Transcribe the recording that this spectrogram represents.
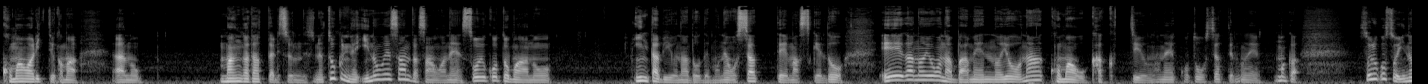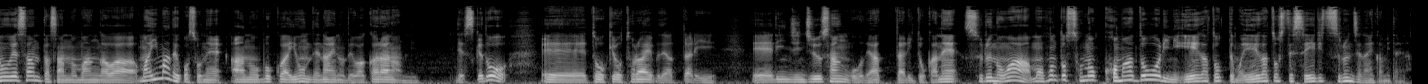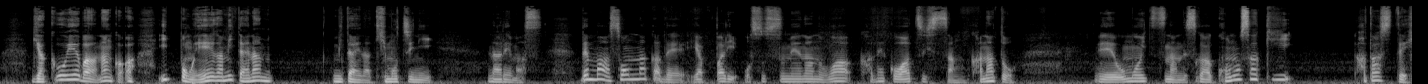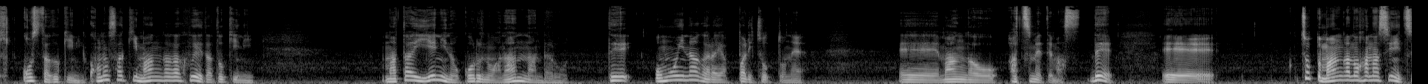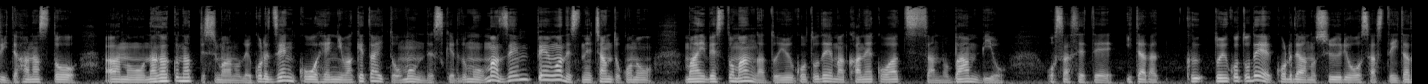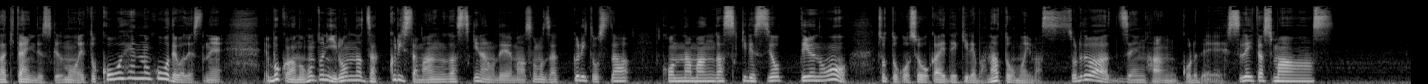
小回りっていうかまあ、あの、漫画だったりするんですね。特にね、井上サンタさんはね、そういうこともあの、インタビューなどでもね、おっしゃってますけど、映画のような場面のようなコマを書くっていうようなね、ことをおっしゃってるので、なんか、それこそ井上サンタさんの漫画は、まあ今でこそね、あの、僕は読んでないのでわからないんですけど、えー、東京トライブであったり、えー、隣人13号であったりとかね、するのは、もうほんとそのコマ通りに映画撮っても映画として成立するんじゃないかみたいな。逆を言えば、なんか、あ、一本映画みたいな、みたいな気持ちになれます。で、まあ、その中でやっぱりおすすめなのは金子敦さんかなと、えー、思いつつなんですが、この先、果たして引っ越した時に、この先漫画が増えた時に、また家に残るのは何なんだろうって思いながらやっぱりちょっとね、えー、漫画を集めてます。で、えーちょっと漫画の話について話すと、あの、長くなってしまうので、これ前後編に分けたいと思うんですけれども、まあ前編はですね、ちゃんとこのマイベスト漫画ということで、まあ金子敦さんのバンビををさせていただくということで、これであの終了させていただきたいんですけども、えっと、後編の方ではですね、僕はあの本当にいろんなざっくりした漫画が好きなので、まあそのざっくりとしたこんな漫画好きですよっていうのをちょっとご紹介できればなと思います。それでは前半これで失礼いたします。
